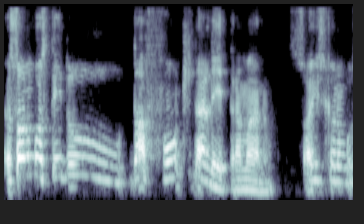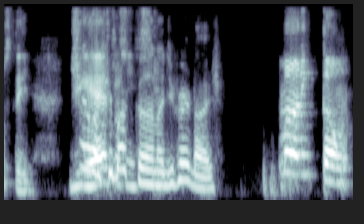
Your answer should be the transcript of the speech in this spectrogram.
Eu só não gostei do da fonte da letra, mano. Só isso que eu não gostei. De eu achei resto, assim, bacana, sim. de verdade. Mano, então,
